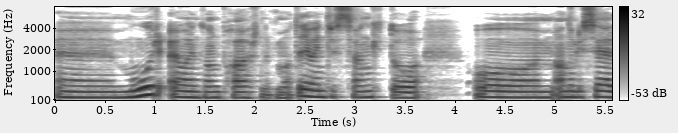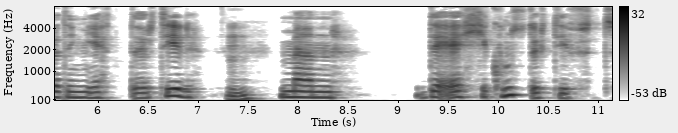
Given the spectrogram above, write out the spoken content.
uh, mor og en sånn partner, på en måte. Det er jo interessant å, å analysere ting i ettertid. Men det er ikke konstruktivt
